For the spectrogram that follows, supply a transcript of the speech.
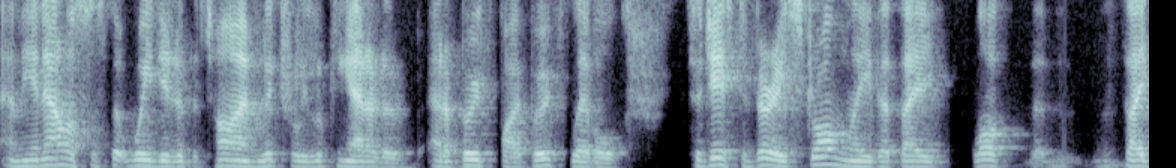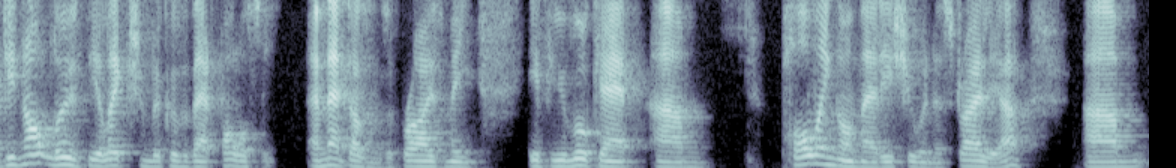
and the analysis that we did at the time, literally looking at it at a booth by booth level, suggested very strongly that they lost, they did not lose the election because of that policy. And that doesn't surprise me. If you look at um, polling on that issue in Australia, um,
